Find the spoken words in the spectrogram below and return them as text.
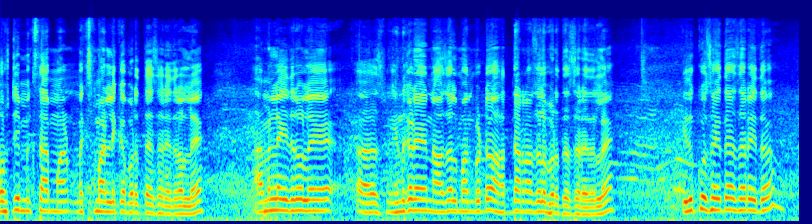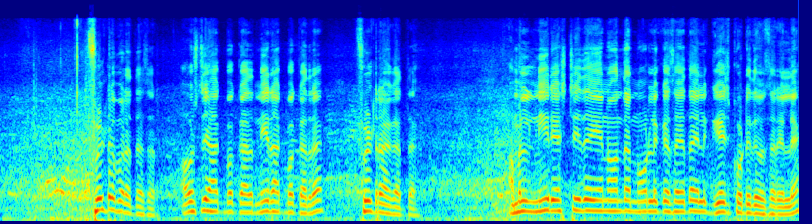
ಔಷಧಿ ಮಿಕ್ಸ್ ಮಿಕ್ಸ್ ಮಾಡಲಿಕ್ಕೆ ಬರುತ್ತೆ ಸರ್ ಇದರಲ್ಲಿ. ಆಮೇಲೆ ಇದರಲ್ಲಿ ಹಿಂದ್ಗಡೆ ನಾಜಲ್ ಬಂದುಬಿಟ್ಟು ಹದಿನಾರು ನಾಜಲ್ ಬರುತ್ತೆ ಸರ್ ಇದರಲ್ಲಿ. ಇದಕ್ಕೂ ಸಹಿತ ಸರ್ ಇದು ಫಿಲ್ಟ್ರ್ ಬರುತ್ತೆ ಸರ್ ಔಷಧಿ ಹಾಕ್ಬೇಕಾದ್ರೆ, ನೀರು ಹಾಕ್ಬೇಕಾದ್ರೆ ಫಿಲ್ಟ್ರ್ ಆಗುತ್ತೆ. ಆಮೇಲೆ ನೀರು ಎಷ್ಟಿದೆ, ಏನು ಅಂತ ನೋಡಲಿಕ್ಕೆ ಸಹಿತ ಇಲ್ಲಿ ಗೇಜ್ ಕೊಟ್ಟಿದ್ದೀವಿ ಸರ್ ಇಲ್ಲಿ.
